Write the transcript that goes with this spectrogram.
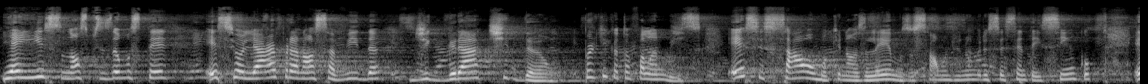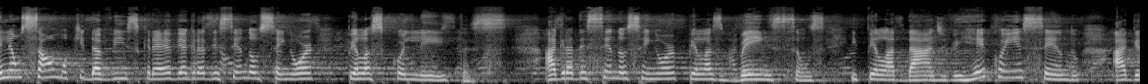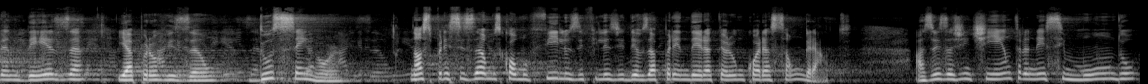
E é isso, nós precisamos ter esse olhar para a nossa vida de gratidão. Por que, que eu estou falando isso? Esse salmo que nós lemos, o salmo de número 65, ele é um salmo que Davi escreve agradecendo ao Senhor pelas colheitas agradecendo ao Senhor pelas bênçãos e pela dádiva e reconhecendo a grandeza e a provisão do Senhor. Nós precisamos, como filhos e filhas de Deus, aprender a ter um coração grato. Às vezes a gente entra nesse mundo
